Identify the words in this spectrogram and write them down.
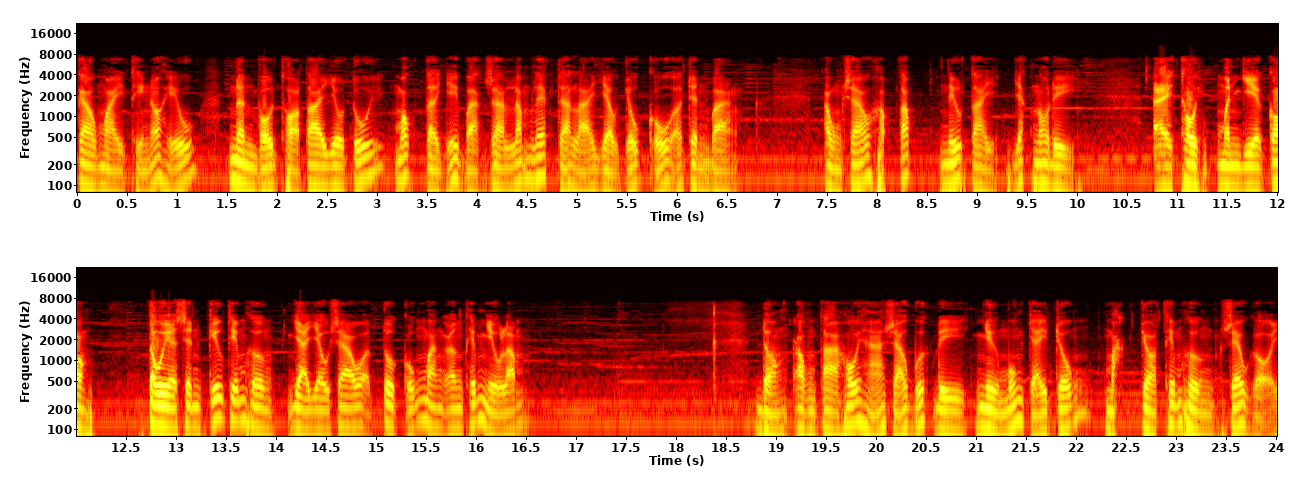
cao mày thì nó hiểu, nên vội thò tay vô túi, móc tờ giấy bạc ra lắm lét trả lại vào chỗ cũ ở trên bàn. Ông Sáu hấp tấp níu tay dắt nó đi. Ê thôi, mình về con. Tôi xin cứu thiếm hương, và dầu sao tôi cũng mang ơn thiếm nhiều lắm. Đoạn ông ta hối hả rảo bước đi như muốn chạy trốn, mặc cho thiếm hương réo gọi.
